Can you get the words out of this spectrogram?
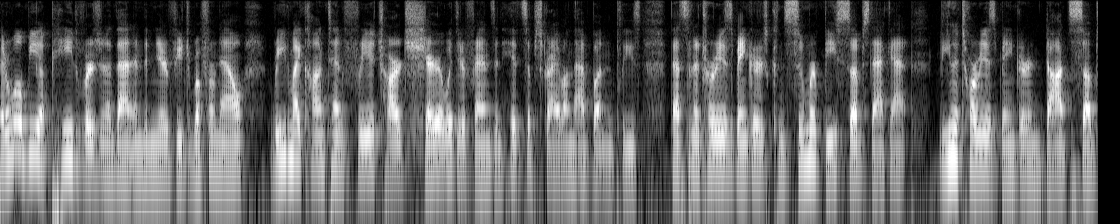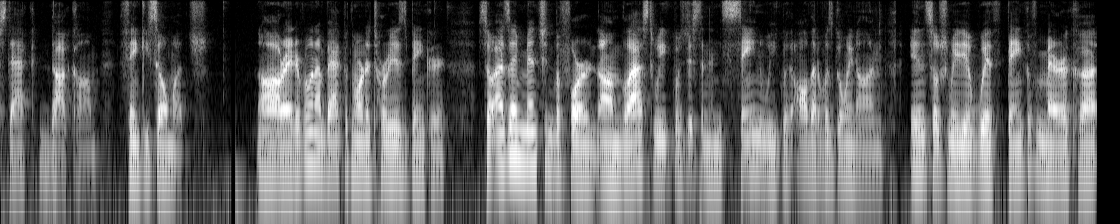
There will be a paid version of that in the near future, but for now, read my content free of charge, share it with your friends, and hit subscribe on that button, please. That's the Notorious Banker's Consumer Beast Substack at thenotoriousbanker.substack.com. Thank you so much. All right, everyone, I'm back with more Notorious Banker. So as I mentioned before, um, last week was just an insane week with all that was going on in social media with Bank of America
